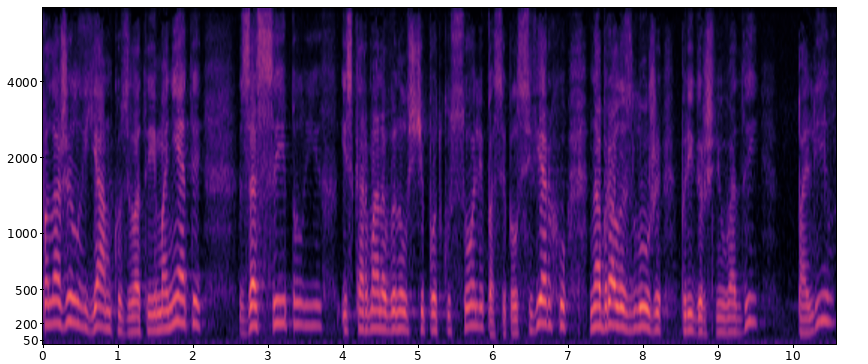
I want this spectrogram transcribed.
положил в ямку золотые монеты, засыпал их, из кармана вынул щепотку соли, посыпал сверху, набрал из лужи пригоршню воды, полил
